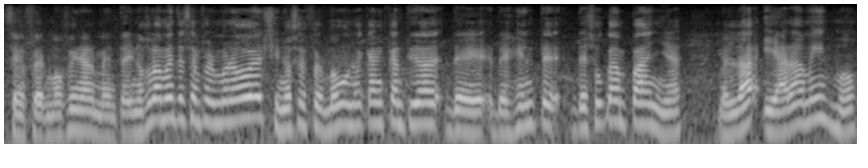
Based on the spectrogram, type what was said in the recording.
se enfermó finalmente. Y no solamente se enfermó Nobel, sino se enfermó una gran cantidad de, de, gente de su campaña, ¿verdad? Y ahora mismo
